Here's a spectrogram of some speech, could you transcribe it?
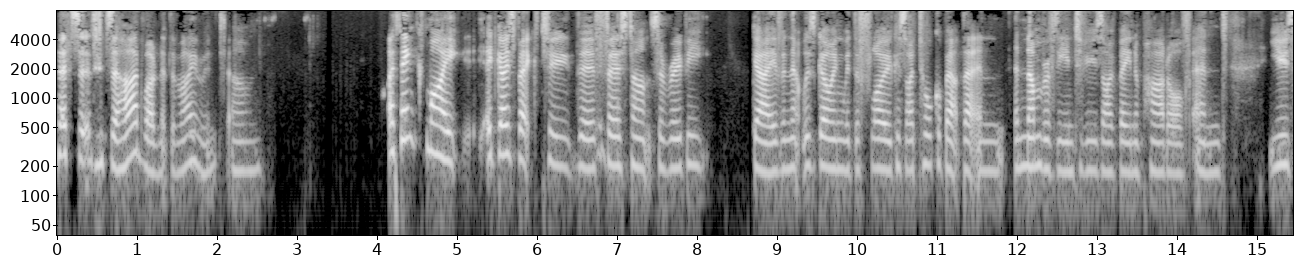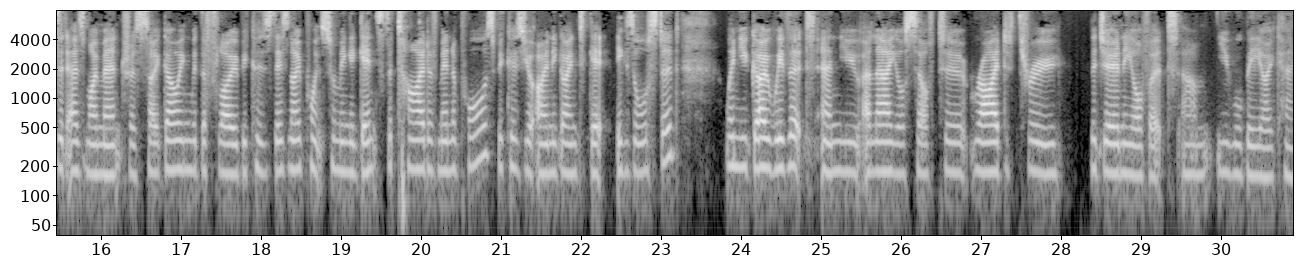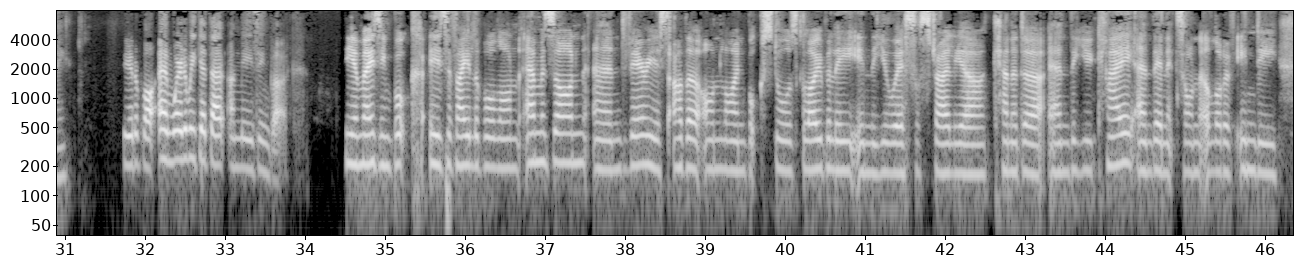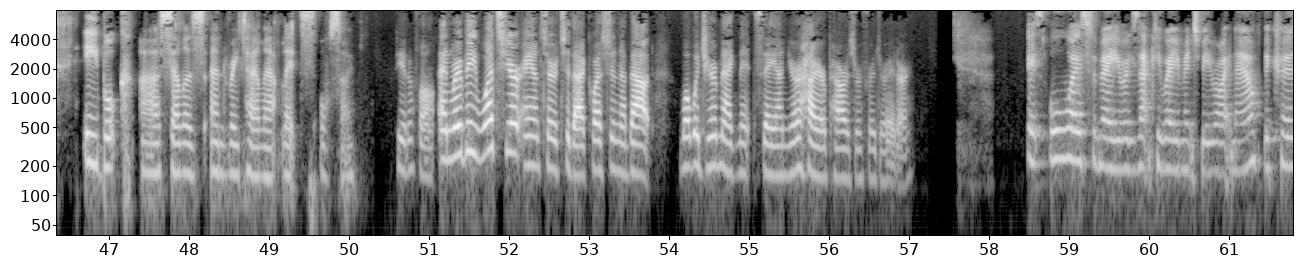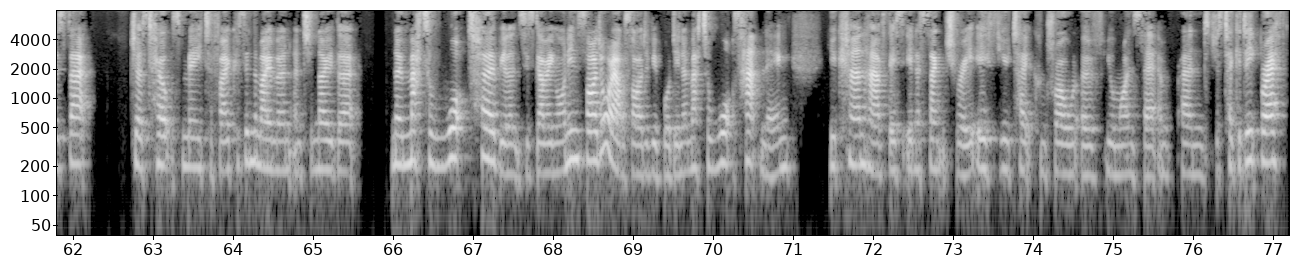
that's a, it's a hard one at the moment. Um, I think my it goes back to the first answer Ruby gave, and that was going with the flow because I talk about that in a number of the interviews I've been a part of, and use it as my mantra. So going with the flow because there's no point swimming against the tide of menopause because you're only going to get exhausted. When you go with it and you allow yourself to ride through the journey of it, um, you will be okay. Beautiful. And where do we get that amazing book? The amazing book is available on Amazon and various other online bookstores globally in the US, Australia, Canada, and the UK. And then it's on a lot of indie ebook uh, sellers and retail outlets also. Beautiful. And Ruby, what's your answer to that question about what would your magnet say on your higher powers refrigerator? It's always for me, you're exactly where you're meant to be right now because that just helps me to focus in the moment and to know that no matter what turbulence is going on inside or outside of your body, no matter what's happening, you can have this inner sanctuary if you take control of your mindset and, and just take a deep breath.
